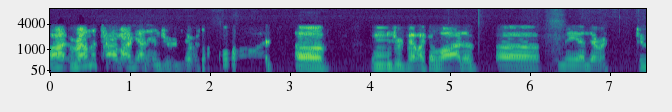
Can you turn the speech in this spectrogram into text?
I, around the time I got injured, there was a lot of injured vet, like a lot of uh, men. There were two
